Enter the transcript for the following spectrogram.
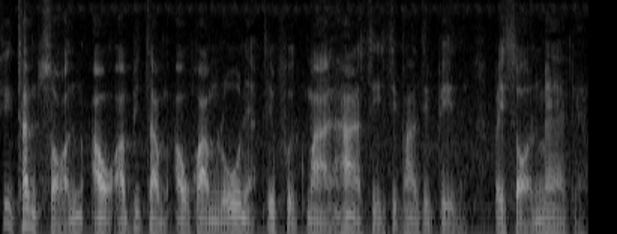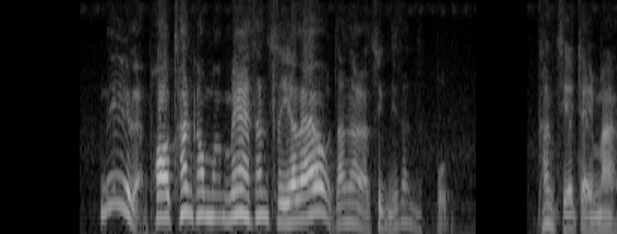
ที่ท่านสอนเอาอภิธรรมเอาความรู้เนี่ยที่ฝึกมาห้าสี่สิบห้าสิบปีไปสอนแม่แกนี่แหละ พอท่านเข้ามาแม่ท่านเสียแล้วท่านนั่นแหละสิ่งที่ท่านพูดท่านเสียใจมาก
